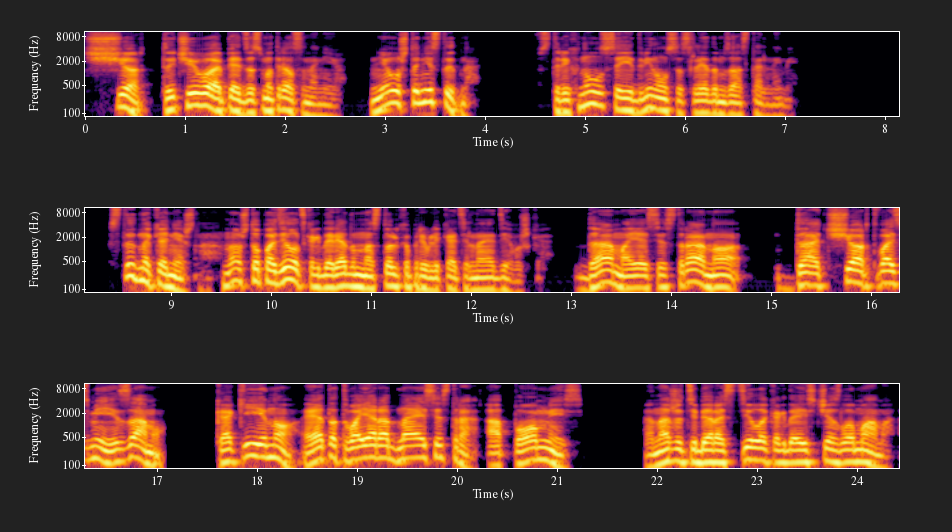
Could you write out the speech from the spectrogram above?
«Черт, ты чего опять засмотрелся на нее? Неужто не стыдно?» Встряхнулся и двинулся следом за остальными. Стыдно, конечно, но что поделать, когда рядом настолько привлекательная девушка? Да, моя сестра, но... Да, черт возьми, Изаму! Какие но? Это твоя родная сестра, опомнись! Она же тебя растила, когда исчезла мама.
